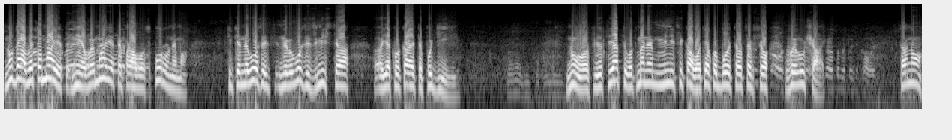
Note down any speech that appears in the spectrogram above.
Ну так, да, ви то маєте. Ні, ви маєте право, спору нема. Тільки не возить, не вивозить з місця, е, як ви кажете, події. Ну, от, от я от мене мені цікаво, от як ви будете оце все вилучати. Та ну.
